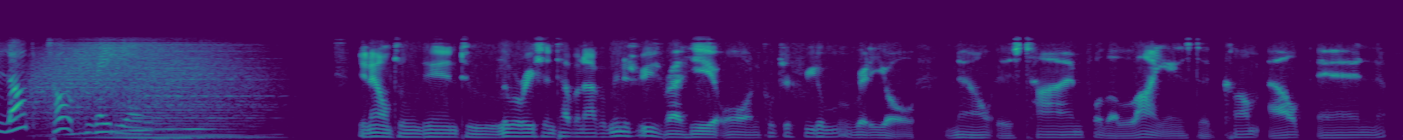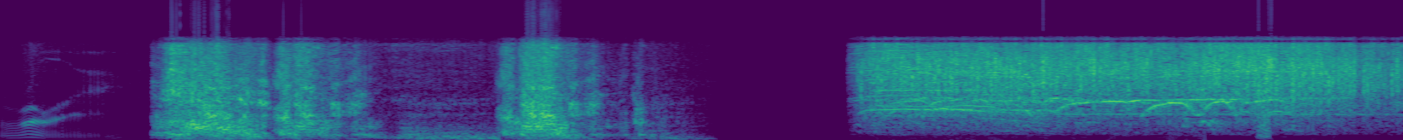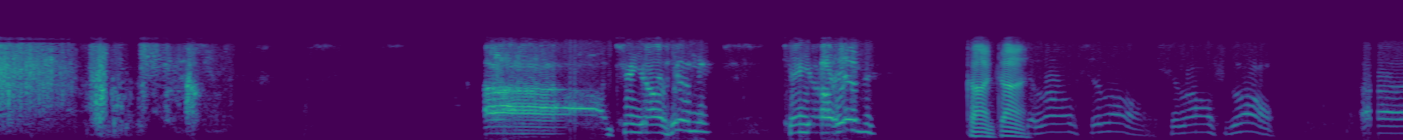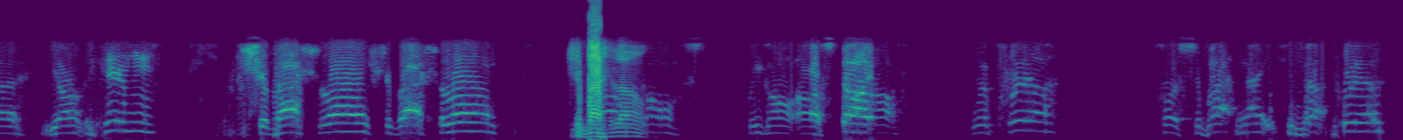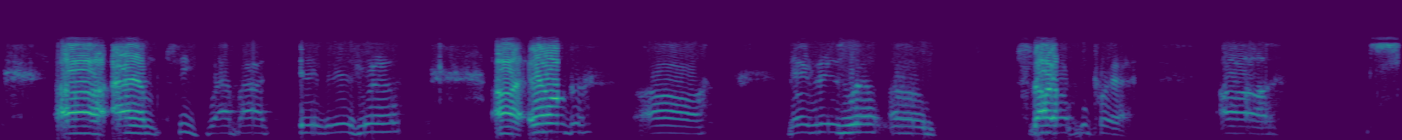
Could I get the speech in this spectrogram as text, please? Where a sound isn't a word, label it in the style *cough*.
Blog Talk Radio. You're now tuned in to Liberation Tabernacle Ministries right here on Culture Freedom Radio. Now it's time for the lions to come out and roar. *laughs* can y'all hear me? Can y'all hear me? Con, con. Shalom, shalom, shalom, shalom. Uh, y'all can hear me? Shabbat shalom, Shabbat shalom. Shabbat shalom. We're going to uh, start off with prayer for Shabbat night, Shabbat prayer. Uh, I am Chief Rabbi David Israel, uh, Elder uh, David Israel. Um, start off with prayer. Uh,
